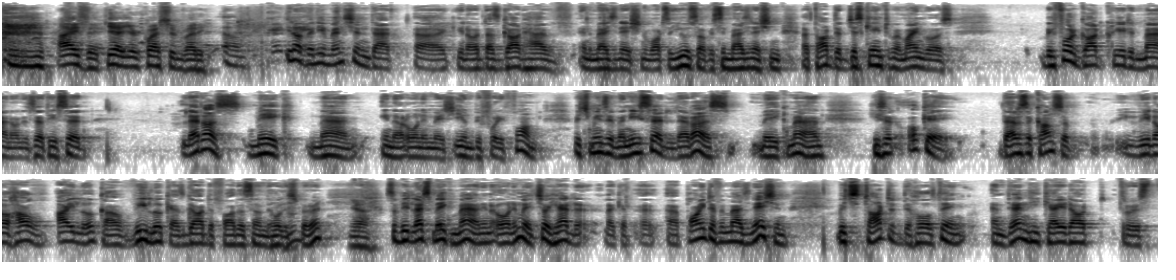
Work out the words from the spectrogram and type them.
Isaac, yeah, your question, buddy. Um, You know, when you mentioned that, uh, you know, does God have an imagination? What's the use of his imagination? A thought that just came to my mind was, before God created man on this earth, he said, let us make man in our own image, even before he formed. Which means that when he said, let us make man, he said, okay, that is a concept. We know how I look, how we look as God, the Father, Son, and the Holy Spirit. Yeah. So we, let's make man in our own image. So he had uh, like a, a, a point of imagination which started the whole thing. And then he carried out through his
